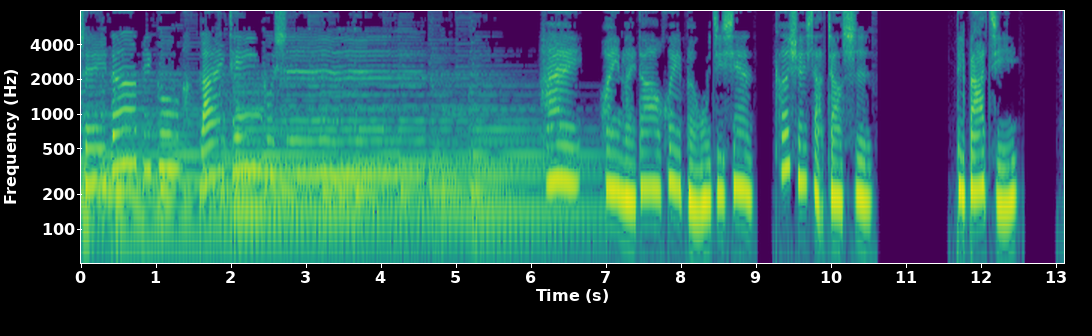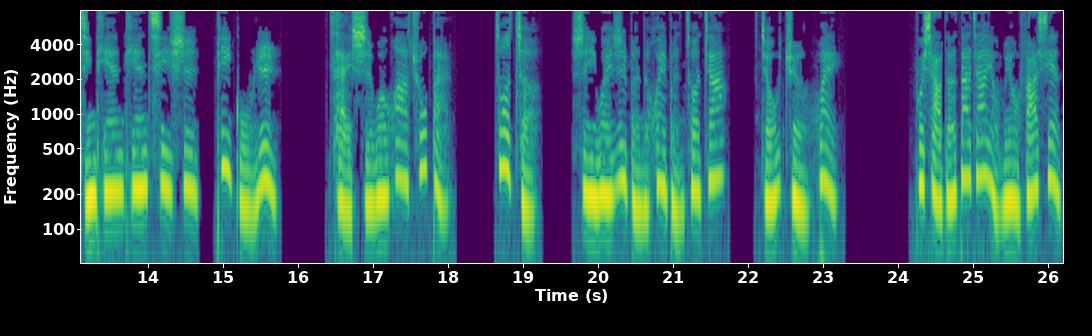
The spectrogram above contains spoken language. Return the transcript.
谁的屁股来听故事？嗨，欢迎来到绘本无极限科学小教室第八集。今天天气是屁股日，采石文化出版，作者是一位日本的绘本作家九卷惠。不晓得大家有没有发现，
